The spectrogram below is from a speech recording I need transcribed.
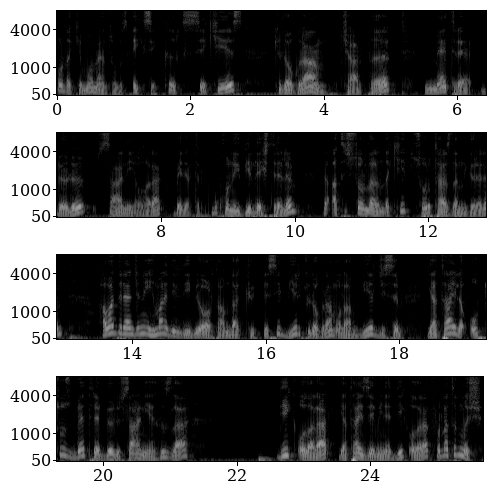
buradaki momentumumuz eksi 48 kilogram çarpı metre bölü saniye olarak belirtirim. Bu konuyu birleştirelim ve atış sorularındaki soru tarzlarını görelim. Hava direncinin ihmal edildiği bir ortamda kütlesi 1 kilogram olan bir cisim yatayla 30 metre bölü saniye hızla dik olarak yatay zemine dik olarak fırlatılmış.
